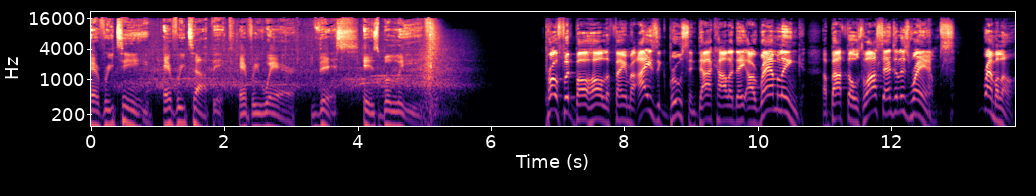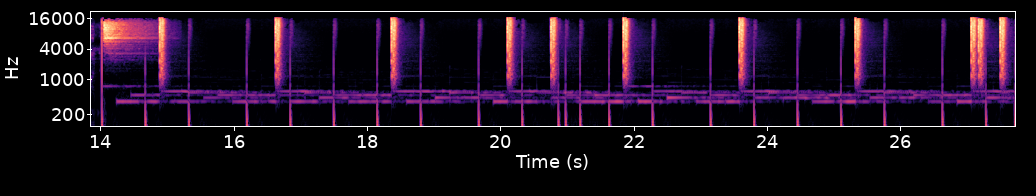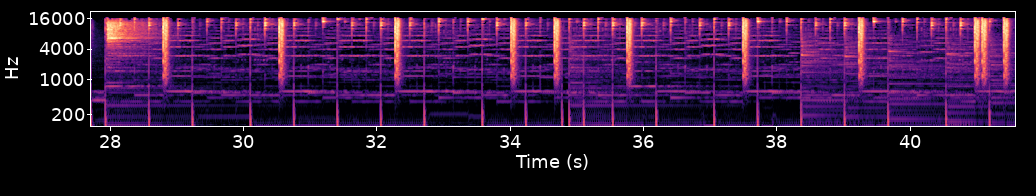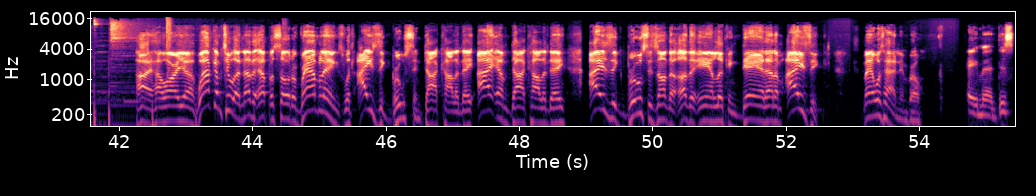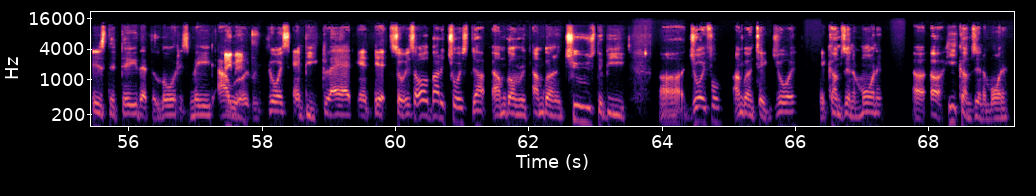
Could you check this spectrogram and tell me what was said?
Every team, every topic, everywhere. This is Bleav. Pro Football Hall of Famer Isaac Bruce and Doc Holliday are rambling about those Los Angeles Rams. Ramble on. Hi, how are you? Welcome to another episode of Ramblings with Isaac Bruce and Doc Holliday. I am Doc Holliday. Isaac Bruce is on the other end looking dead at him. Isaac, man, what's happening, bro? Hey man, this is the day that the Lord has made. I Amen. will rejoice and be glad in it. So it's all about a choice, Doc. I'm going. to I'm going to choose to be uh, joyful. I'm going to take joy. It comes in the morning. Uh, uh, he comes in the morning,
